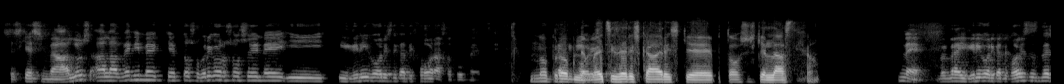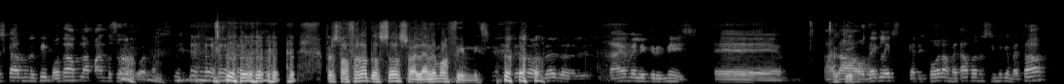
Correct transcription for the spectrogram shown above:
σε σχέση με άλλους, αλλά δεν είμαι και τόσο γρήγορος όσο είναι οι, οι γρήγοροι στην κατηφόρα, το πούμε έτσι. No problem. Έτσι δεν ρισκάρεις και πτώσεις και λάστιχα. Ναι, βέβαια οι γρήγοροι κατηγορήστε δεν ρισκάρουν τίποτα, απλά πάνε τόσο γρήγορα. Προσπαθώ να το σώσω, αλλά δεν με αφήνεις. να είμαι ειλικρινής. Ε, αλλά ο Δέγκλερ στην κατηφόρα μετά από ένα σημείο και μετά,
